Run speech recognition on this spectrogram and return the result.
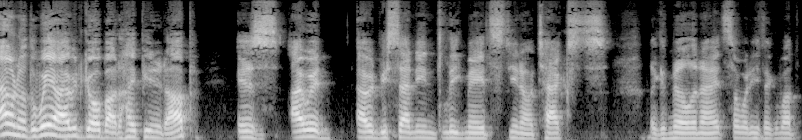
I don't know. The way I would go about hyping it up is I would I would be sending league mates you know texts like in the middle of the night. So what do you think about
